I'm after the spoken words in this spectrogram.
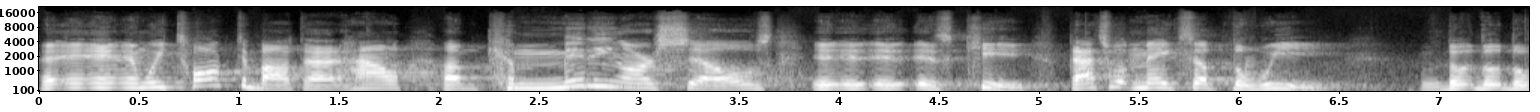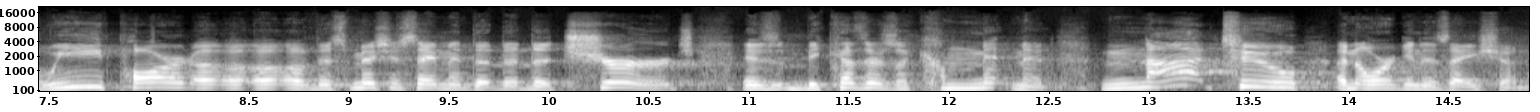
And, and we talked about that, how um, committing ourselves is, is, key. That's what makes up the we. The, the, the, we part of, of, this mission statement, the, the, the church, is because there's a commitment, not to an organization.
